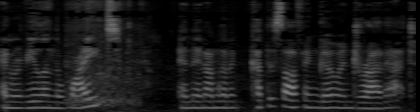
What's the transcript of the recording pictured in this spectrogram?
and revealing the white. And then I'm going to cut this off and go and dry that.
